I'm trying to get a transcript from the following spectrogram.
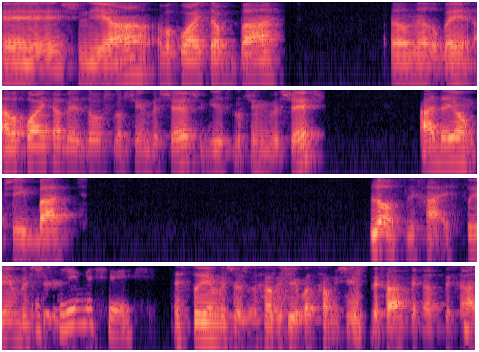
uh, שנייה, הבחורה הייתה בת הבחורה הייתה באזור 36, גיל 36, עד היום כשהיא בת... לא, סליחה, 26. 26. 26, זכרתי שהיא בת 50. סליחה, סליחה, סליחה,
